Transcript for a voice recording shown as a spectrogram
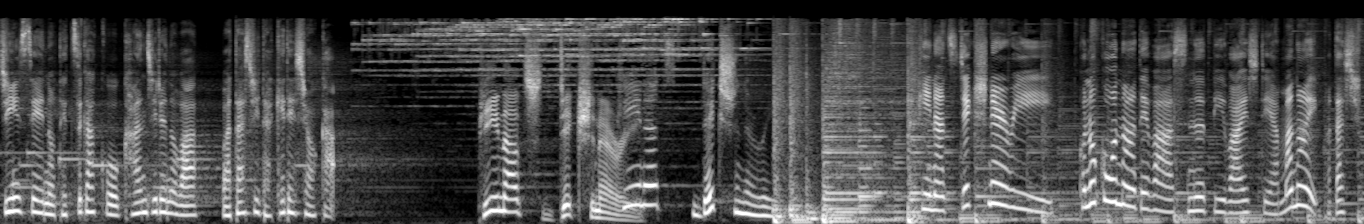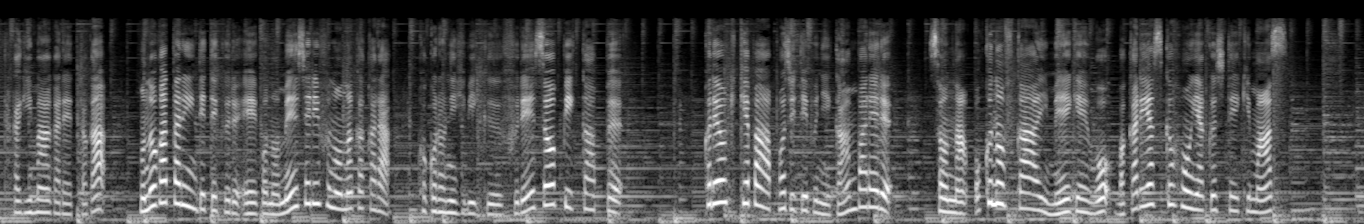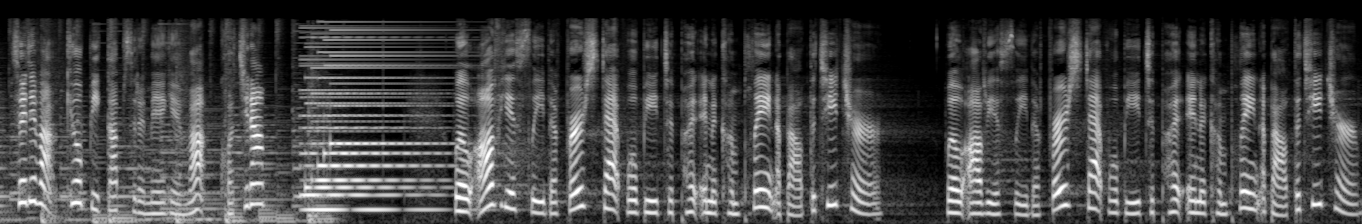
人生の哲学を感じるのは私だけでしょうか？Peanuts Dictionary. Peanuts Dictionary. Peanuts Dictionary.このコーナーではスヌーピーを愛してやまない私高木マーガレットが物語に出てくる英語の名台詞の中から心に響くフレーズをピックアップ。これを聞けばポジティブに頑張れるそんな奥の深い名言を分かりやすく翻訳していきますそれでは今日ピックアップする名言はこちら Well, obviously, the first step will be to put in a complaint about the teacher. Well, obviously, the first step will be to put in a complaint about the teacher.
